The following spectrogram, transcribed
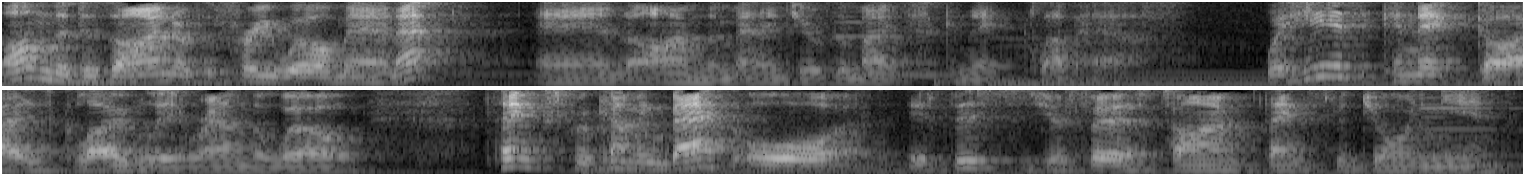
I'm the designer of the Free Well Man app, and I'm the manager of the Mates Connect Clubhouse. We're here to connect guys globally around the world. Thanks for coming back, or if this is your first time, thanks for joining in.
